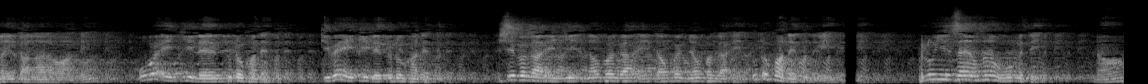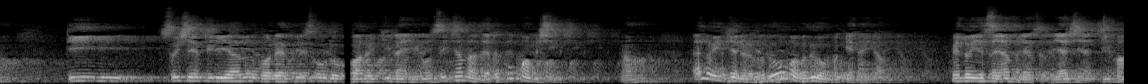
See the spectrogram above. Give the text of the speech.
နိုင်ကာလတော့လေဟိုဘက်အိမ်ကြည့်လဲသူဒုက္ခနဲ့ဒီဘက်အိမ်ကြည့်လဲသူဒုက္ခနဲ့ အရှိဘက်ကအိမ်ကြီးအနောက်ဘက်ကအိမ်တောင်ဘက်မြောက်ဘက်ကအိမ်သူဒုက္ခနဲ့သူနေဘလို့ရင်ဆိုင်မှန်းဝမသိနော်ဒီ social media လို့ခေါ်တဲ့ Facebook လို့ဘာလို့ကြည့်လိုက်ရင်စိတ်ချမ်းသာတဲ့တခုမှမရှိဘူးနော်အဲ့လိုဖြစ်နေတော့ဘယ်သူမှဘယ်သူမှမကင်နိုင်တော့ဘယ်လိုရင်ဆိုင်ရမလဲဆိုဘုရားရှင်ကြီးမှ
